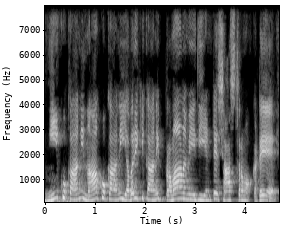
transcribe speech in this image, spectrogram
నీకు కాని నాకు కాని ఎవరికి కాని ప్రమాణమేది అంటే శాస్త్రం ఒక్కటే.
